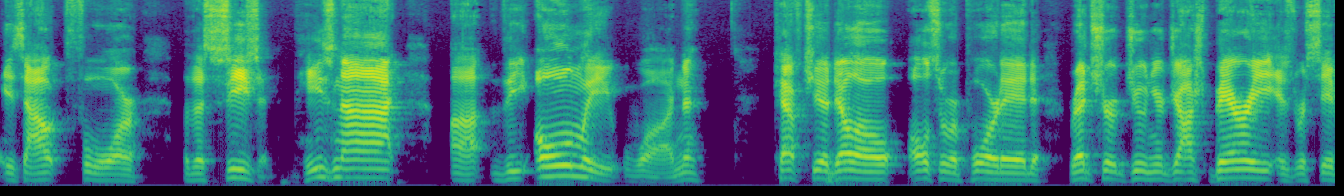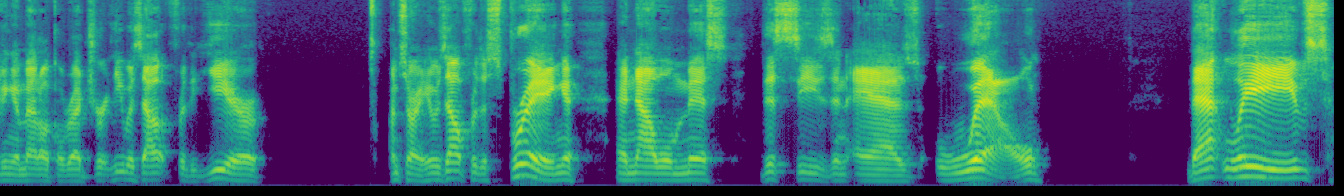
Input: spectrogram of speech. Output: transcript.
is out for the season. He's not uh, the only one. Keff Ciardello also reported redshirt junior Josh Berry is receiving a medical redshirt. He was out for the year. I'm sorry, he was out for the spring and now will miss this season as well. That leaves,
